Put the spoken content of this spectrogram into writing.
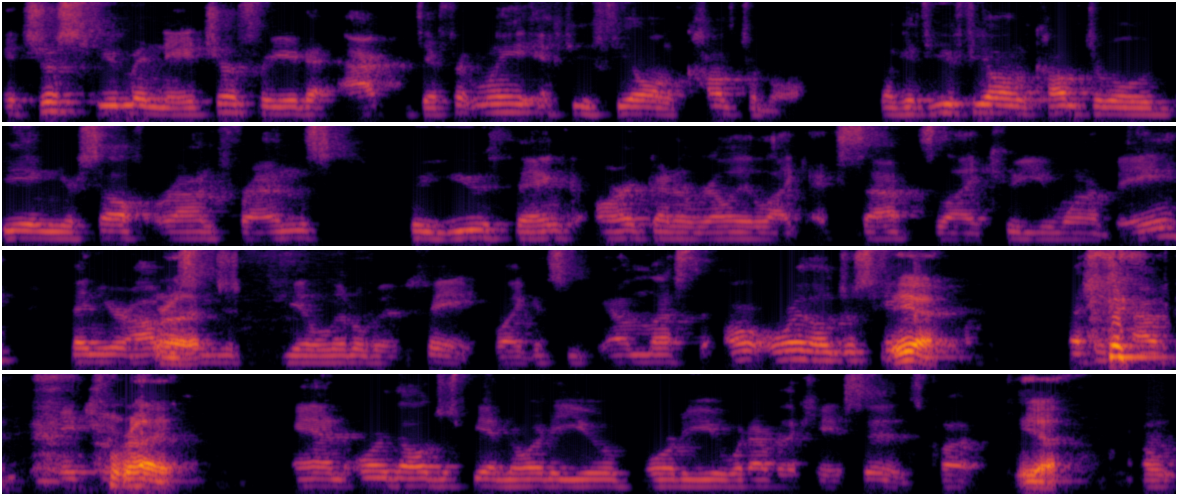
it's just human nature for you to act differently if you feel uncomfortable. Like if you feel uncomfortable being yourself around friends who you think aren't gonna really like accept like who you want to be, then you're obviously Right. just be a little bit fake. Like it's unless or, or they'll just hate Yeah. you. That's just how nature Right. And or they'll just be annoyed at you, bored of you, whatever the case is. But yeah know,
